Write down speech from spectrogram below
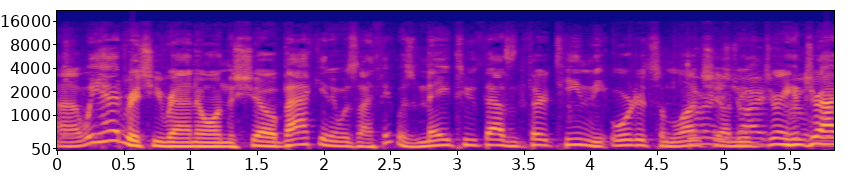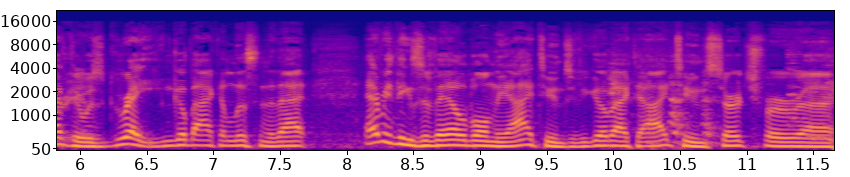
Uh, we had Richie Ranno on the show back in it was I think it was May 2013, and he ordered some lunch During his on the, during a drive-through. It was great. You can go back and listen to that. Everything's available on the iTunes. If you go back to iTunes, search for uh,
